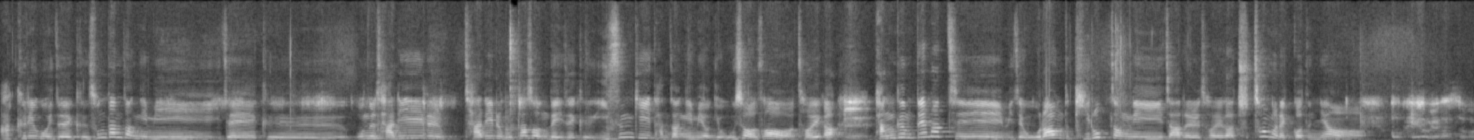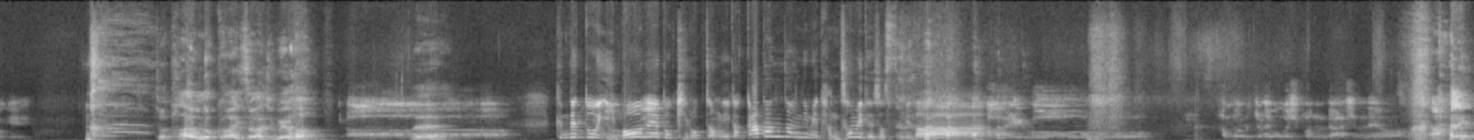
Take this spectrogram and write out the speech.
아 그리고 이제 그 손단장님이 이제 그 오늘 자리를 자리를 못 하셨는데 이제 그 이승기 단장님이 여기 오셔서 저희가 네. 방금 때마침 이제 5라운드 기록 정리자를 저희가 추첨을 했거든요. 어, 걔가 왜 갔어, 거기? 저 다음 녹화가 있어가지고요. 아. 네. 근데 또 이번에도 기록 정리가 까 단장님이 당첨이 되셨습니다. 아이고. 한 번은 좀 해보고 싶었는데 아쉽네요. 아이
